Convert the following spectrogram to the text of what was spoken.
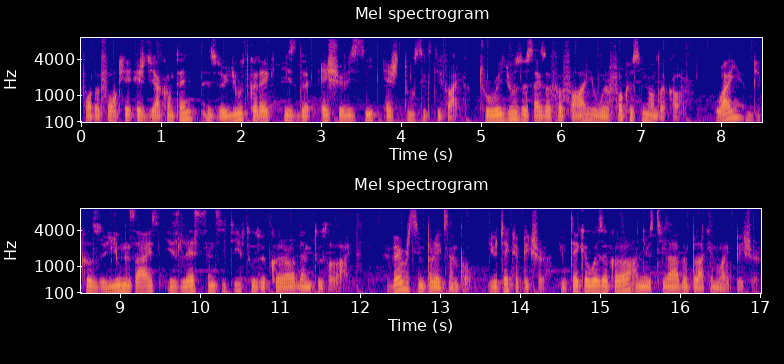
For the 4K HDR content, the used codec is the HEVC H265. To reduce the size of a file, we're focusing on the color. Why? Because the human's eyes is less sensitive to the color than to the light. A very simple example. You take a picture, you take away the color and you still have a black and white picture.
